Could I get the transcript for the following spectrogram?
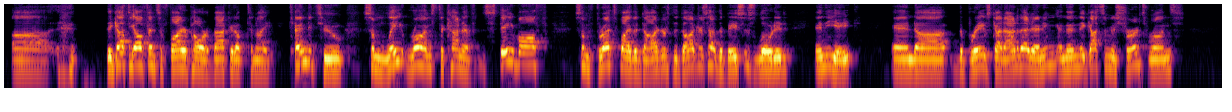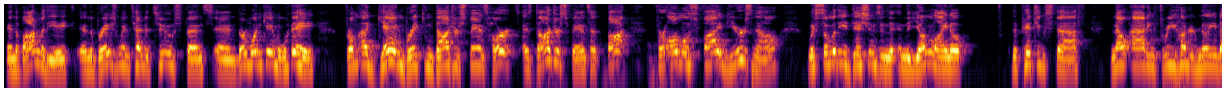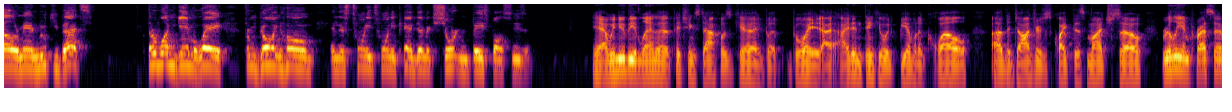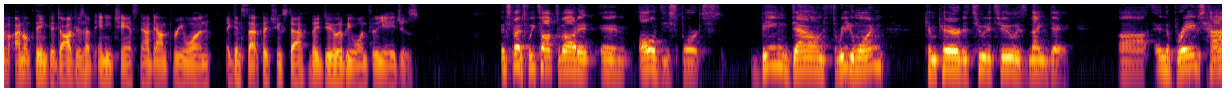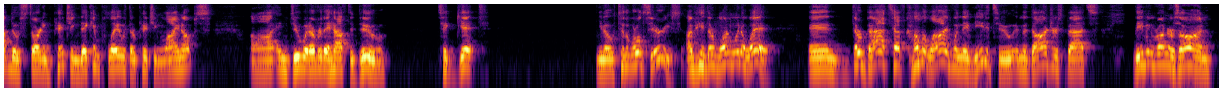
uh, they got the offensive firepower to back it up tonight. 10 to 2, some late runs to kind of stave off some threats by the Dodgers. The Dodgers had the bases loaded in the eighth, and uh, the Braves got out of that inning, and then they got some insurance runs in the bottom of the eighth, and the Braves win 10 to 2, Spence, and they're one game away from again breaking Dodgers fans' hearts, as Dodgers fans have thought for almost five years now, with some of the additions in the in the young lineup, the pitching staff, now adding $300 million man Mookie Betts. They're one game away from going home in this 2020 pandemic shortened baseball season. Yeah, we knew the Atlanta pitching staff was good, but boy, I, I didn't think it would be able to quell uh, the Dodgers quite this much. So really impressive. I don't think the Dodgers have any chance now down three one against that pitching staff. If they do, it'll be one for the ages. And Spence, we talked about it in all of these sports. Being down three to one compared to two to two is night and day. Uh, and the Braves have those starting pitching. They can play with their pitching lineups uh, and do whatever they have to do to get, you know, to the World Series. I mean, they're one win away, and their bats have come alive when they've needed to. And the Dodgers bats, leaving runners on.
